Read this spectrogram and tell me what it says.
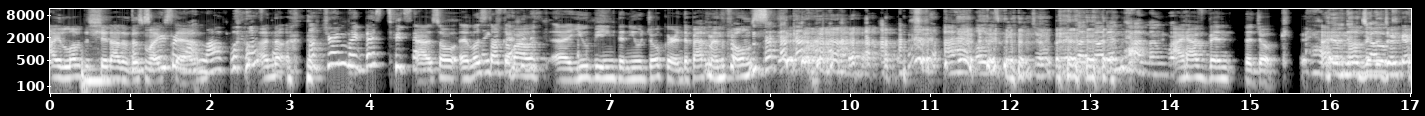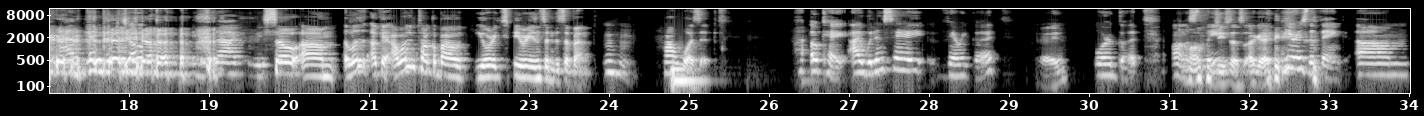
I love the shit out of I'm this sorry mic for stand. laugh. What was Uh, no. I'm trying my best to Uh, so uh, let's Like talk about uh, you being the new Joker in the Batman films. I have always been the Joker, but not in Batman. world. I have been the joke. I have I have been the not been the. Joker. I have been the joke. Yeah. Exactly. So, um, let's, okay, I want to talk about your experience in this event. hmm How was it? Okay, I wouldn't say very good Okay. or good, Oh, honestly. Jesus. Okay. Here's the thing. Um,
